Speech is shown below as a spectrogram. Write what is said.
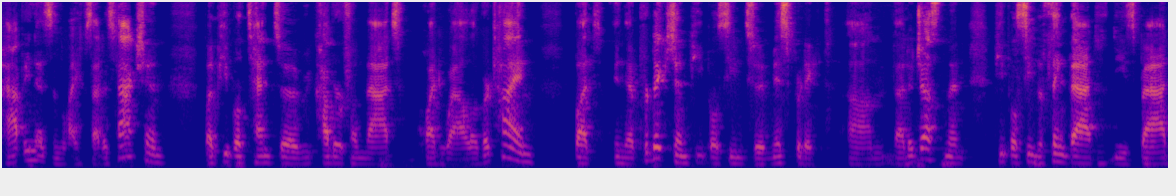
happiness and life satisfaction, but people tend to recover from that quite well over time. But in their prediction, people seem to mispredict um, that adjustment. People seem to think that these bad,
